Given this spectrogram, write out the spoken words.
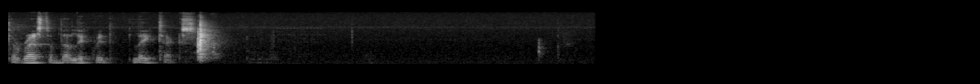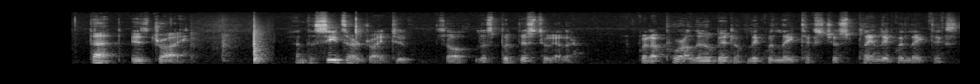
the rest of the liquid latex. That is dry. And the seeds are dry too. So let's put this together. I'm gonna pour a little bit of liquid latex, just plain liquid latex,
